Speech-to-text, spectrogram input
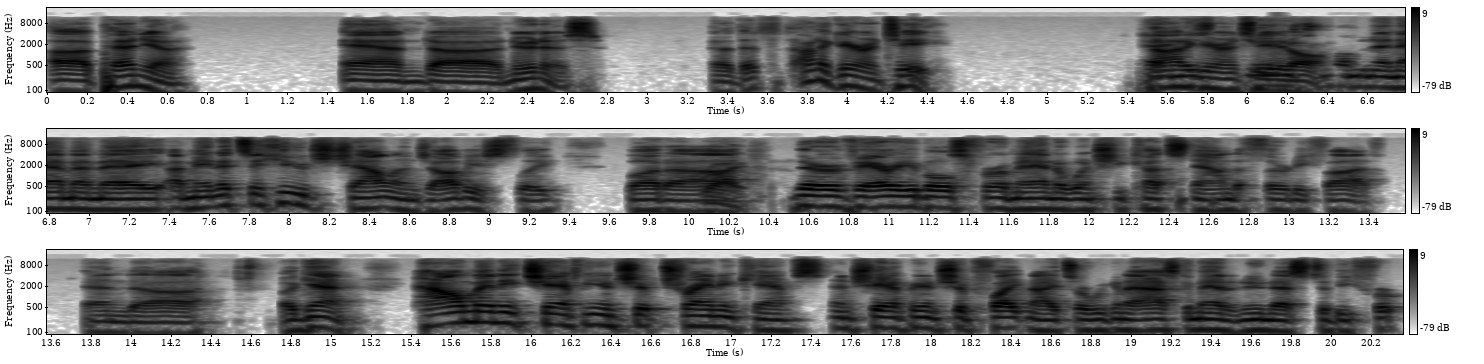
uh, Pena and uh, Nunes. Uh, that's not a guarantee. Not a guarantee at all. Woman in MMA. I mean, it's a huge challenge, obviously. But uh, right. there are variables for Amanda when she cuts down to 35. And uh, again, How many championship training camps and championship fight nights are we going to ask Amanda Nunes to be for,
